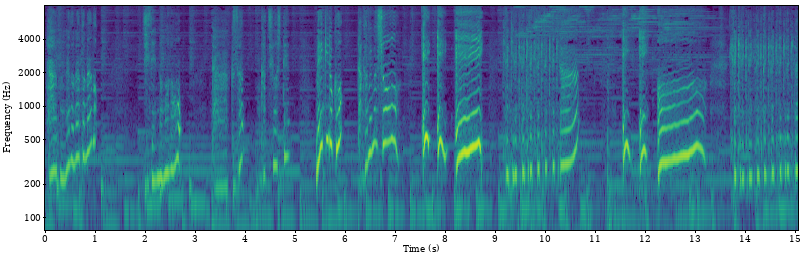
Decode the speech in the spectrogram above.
ハーブなどなどなど自然のものをたくさん活用して免疫力を高めましょう。えいえいえいキラキラキラキラキラキラキラキラ。えいえいおー。キラキラキラキラキラキラキラキラキラ。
